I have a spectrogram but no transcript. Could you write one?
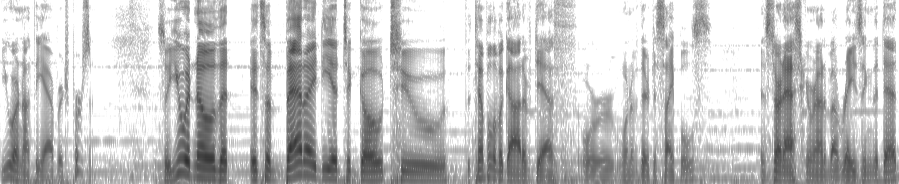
You are not the average person. So you would know that it's a bad idea to go to the temple of a god of death or one of their disciples and start asking around about raising the dead.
